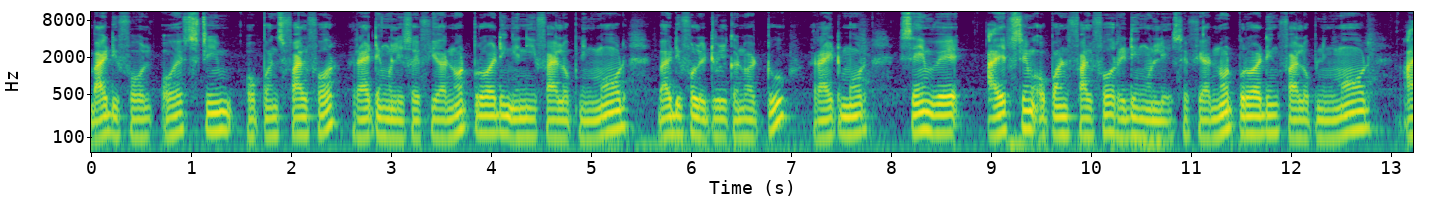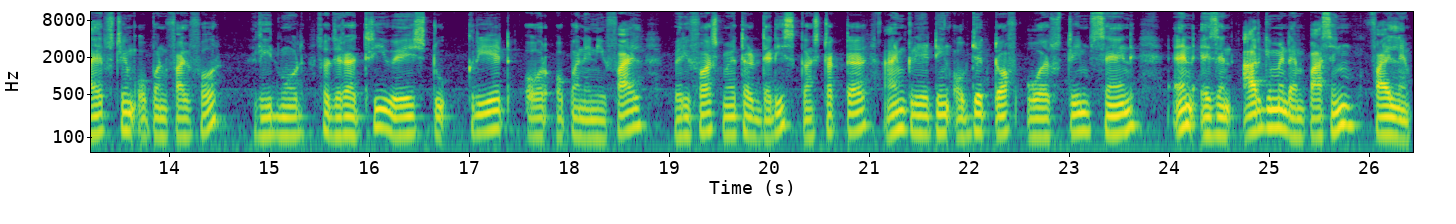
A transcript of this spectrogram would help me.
By default ofstream opens file for writing only. So if you are not providing any file opening mode by default it will convert to write mode. Same way ifstream opens file for reading only. So if you are not providing file opening mode ifstream open file for read mode. So there are three ways to create or open any file very first method that is constructor i am creating object of ofstream send and as an argument i'm passing file name.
